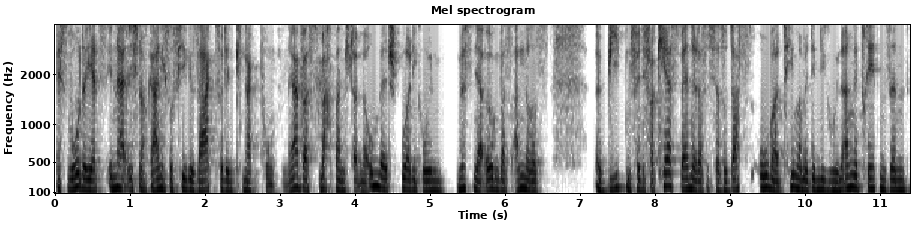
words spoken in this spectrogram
Es wurde jetzt inhaltlich noch gar nicht so viel gesagt zu den Knackpunkten. Ja, was macht man statt einer Umweltspur? Die Grünen müssen ja irgendwas anderes äh, bieten für die Verkehrswende. Das ist ja so das Oberthema, mit dem die Grünen angetreten sind.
